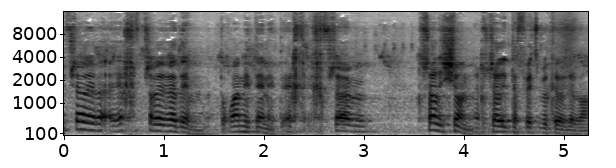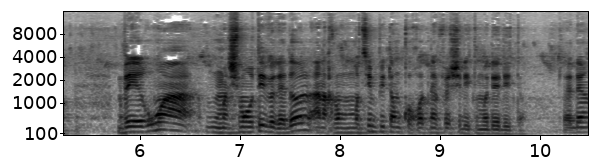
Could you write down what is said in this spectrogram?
אפשר, איך אפשר להירדם? התורה ניתנת, איך, איך אפשר, איך אפשר לישון, איך אפשר להתאפץ בכזה דבר? באירוע משמעותי וגדול, אנחנו מוצאים פתאום כוחות נפש להתמודד איתו, בסדר?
